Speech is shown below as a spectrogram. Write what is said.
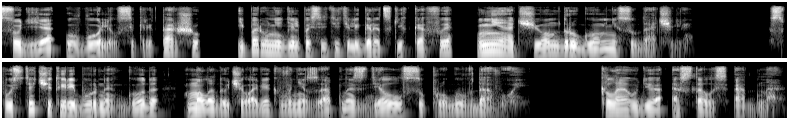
Судья уволил секретаршу, и пару недель посетители городских кафе ни о чем другом не судачили. Спустя четыре бурных года молодой человек внезапно сделал супругу вдовой. Клаудия осталась одна,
